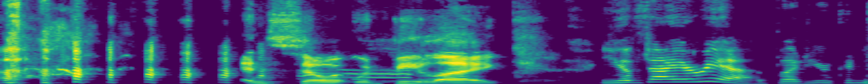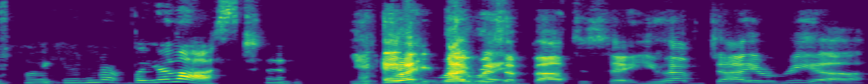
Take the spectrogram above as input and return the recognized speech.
and so it would be like. you have diarrhea, but you're, you're not- but you're lost. Yeah, Right, I right, was right. about to say you have diarrhea,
